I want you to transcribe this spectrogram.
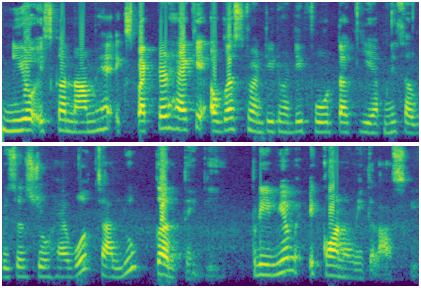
नियो इसका नाम है। एक्सपेक्टेड है कि अगस्त 2024 तक ये अपनी सर्विसेज़ जो है वो चालू कर देंगी। प्रीमियम इकोनॉमी क्लास की।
